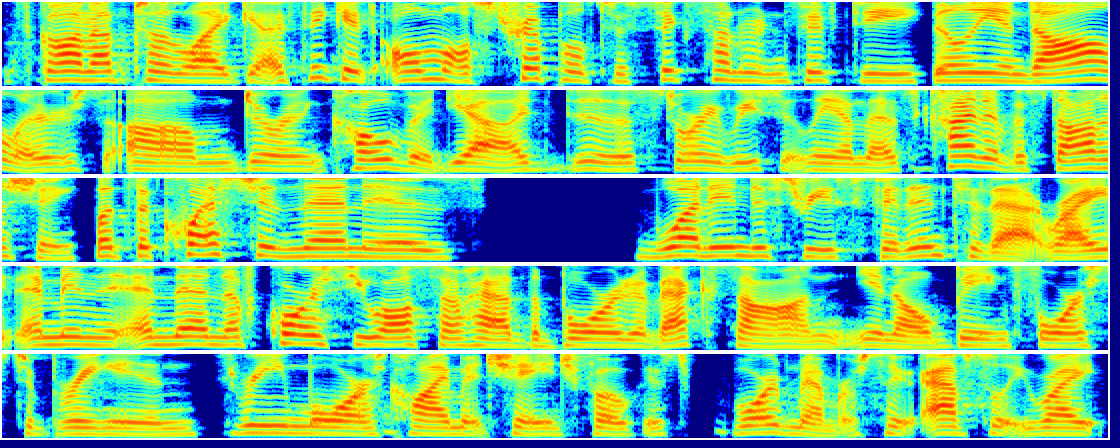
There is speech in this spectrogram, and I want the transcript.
It's gone up to like, I think it almost tripled to $650 billion um, during COVID. Yeah, I did a story recently on that. It's kind of astonishing. But the question then is, what industries fit into that, right? I mean, and then of course you also had the board of Exxon, you know, being forced to bring in three more climate change focused board members. So you're absolutely right.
